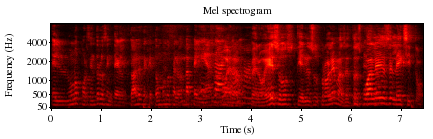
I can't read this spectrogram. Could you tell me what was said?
el 1% de los intelectuales de que todo el mundo se lo anda peleando. Exacto. Bueno, Ajá. pero esos tienen sus problemas. Entonces, ¿cuál es el éxito?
